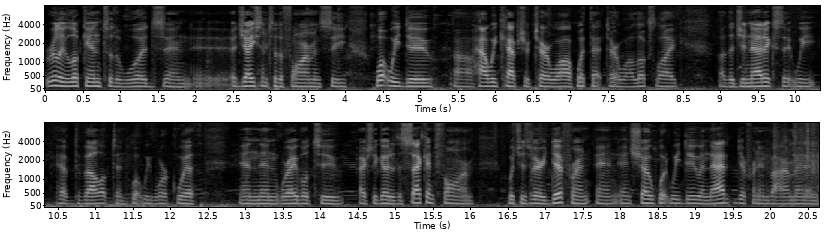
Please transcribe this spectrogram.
really look into the woods and uh, adjacent to the farm and see what we do, uh, how we capture terroir, what that terroir looks like, uh, the genetics that we have developed, and what we work with. And then we're able to actually go to the second farm, which is very different, and, and show what we do in that different environment, and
